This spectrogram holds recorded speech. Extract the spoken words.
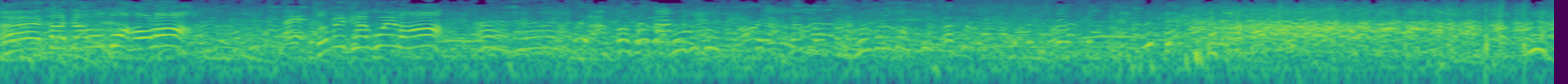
哎，大家都坐好了，哎，准备开会了啊！快快快，快快快点，快快快，快快坐。你是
